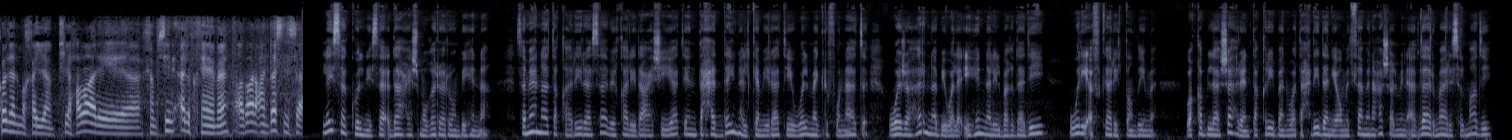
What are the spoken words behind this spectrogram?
كل المخيم في حوالي خمسين ألف خيمة عبارة عن بس نساء. ليس كل نساء داعش مغرر بهن. سمعنا تقارير سابقة لداعشيات تحدين الكاميرات والميكروفونات وجهرن بولائهن للبغدادي ولأفكار التنظيم. وقبل شهر تقريبا وتحديدا يوم الثامن عشر من آذار مارس الماضي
